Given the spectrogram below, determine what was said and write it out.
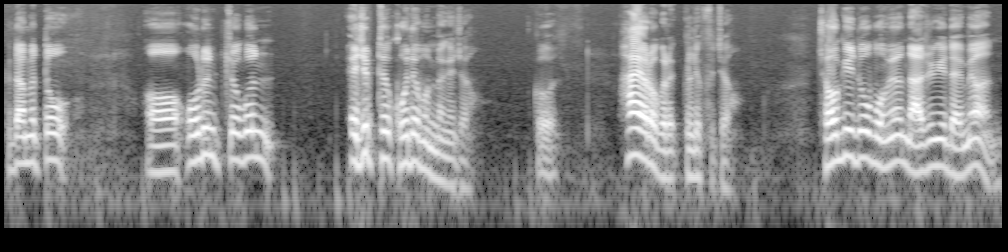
그 다음에 또 어, 오른쪽은 에집트 고대 문명이죠. 그 하이어로글리프죠. 저기도 보면 나중에 되면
